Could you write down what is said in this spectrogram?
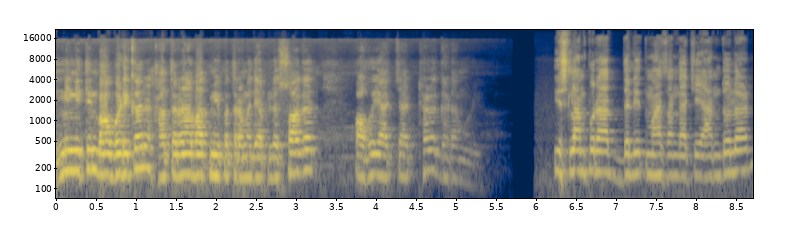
मी नितीन भाऊ बडेकर हातरा बातमीपत्रामध्ये आपलं स्वागत. पाहूया आजच्या ठळक घडामोडी. इस्लामपुरात दलित महासंघाचे आंदोलन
